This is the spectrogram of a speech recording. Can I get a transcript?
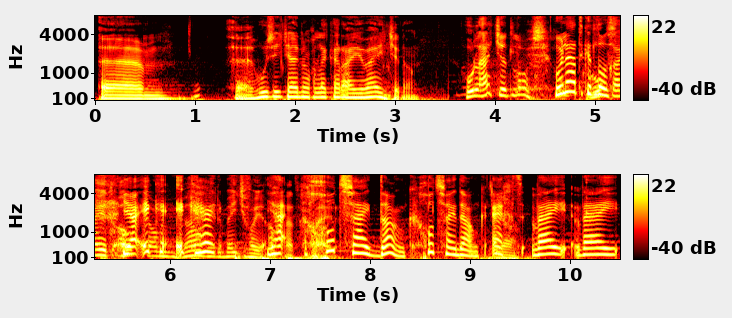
Ehm, eh, hoe zit jij nog lekker aan je wijntje dan? Hoe laat je het los? Hoe laat ik het Hoe los? kan je het ook Ja, ik- dan ik wel her- weer een beetje van je af Ja, godzijdank. Godzijdank. Echt. Wij, wij,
